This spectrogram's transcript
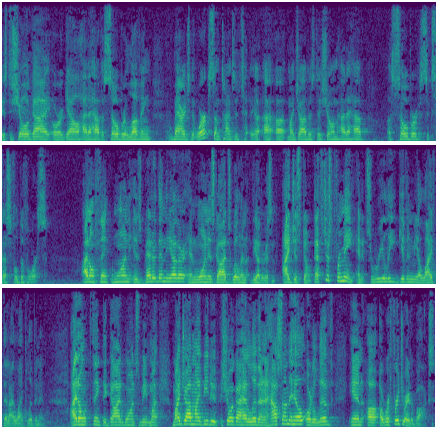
is to show a guy or a gal how to have a sober, loving marriage that works. Sometimes uh, uh, uh, my job is to show them how to have a sober, successful divorce. I don't think one is better than the other and one is God's will and the other isn't. I just don't. That's just for me, and it's really given me a life that I like living in. I don't think that God wants me. My, my job might be to show a guy how to live in a house on the hill or to live in a, a refrigerator box.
